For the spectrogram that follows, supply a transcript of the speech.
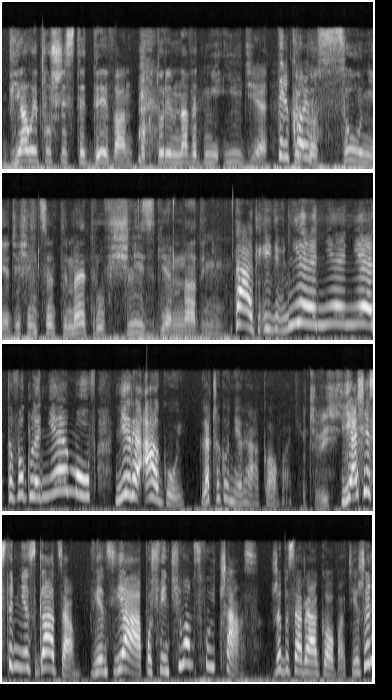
biały, puszysty dywan, po którym nawet nie idzie, Tylko- tylko, sunie 10 centymetrów ślizgiem nad nim. Tak, i nie, nie, nie, to w ogóle nie mów, nie reaguj. Dlaczego nie reagować? Oczywiście. Ja się z tym nie zgadzam, więc ja poświęciłam swój czas, żeby zareagować. Jeżeli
